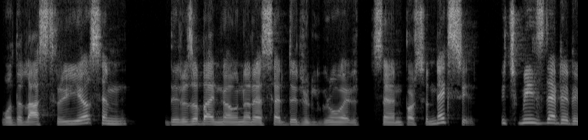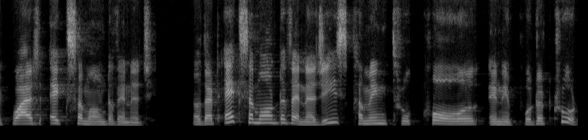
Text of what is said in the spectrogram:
over the last three years and the reserve bank governor has said that it will grow at 7% next year which means that it requires X amount of energy. Now, that X amount of energy is coming through coal and imported crude.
